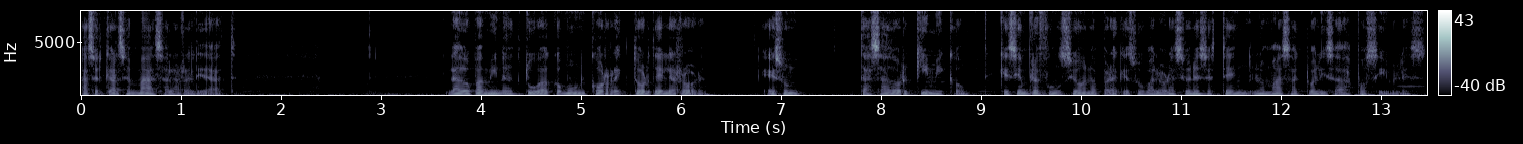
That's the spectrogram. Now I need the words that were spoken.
acercarse más a la realidad. La dopamina actúa como un corrector del error. Es un tasador químico que siempre funciona para que sus valoraciones estén lo más actualizadas posibles.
